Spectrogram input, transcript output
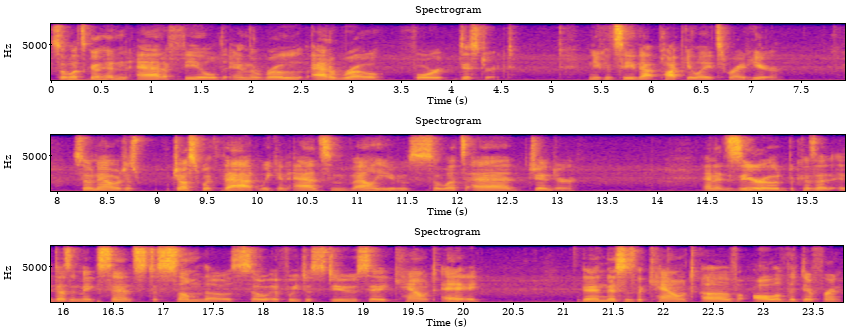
So let's go ahead and add a field in the row, add a row for district. And you can see that populates right here. So now just, just with that, we can add some values. So let's add gender. And it's zeroed because it doesn't make sense to sum those. So if we just do, say, count A, then this is the count of all of the different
